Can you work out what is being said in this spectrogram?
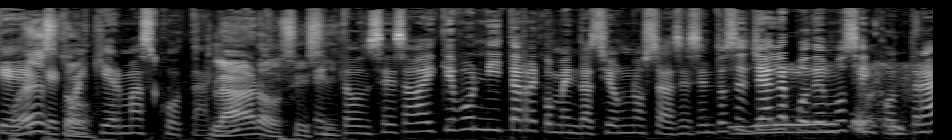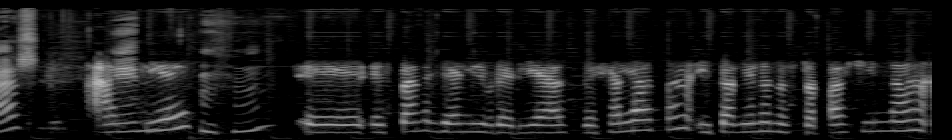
que, cualquier mascota. Claro, sí, sí. Entonces, ay, qué bonita recomendación nos haces. Entonces, ya la podemos encontrar. Así es. Eh, están ya en librerías de Jalata y también en nuestra página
